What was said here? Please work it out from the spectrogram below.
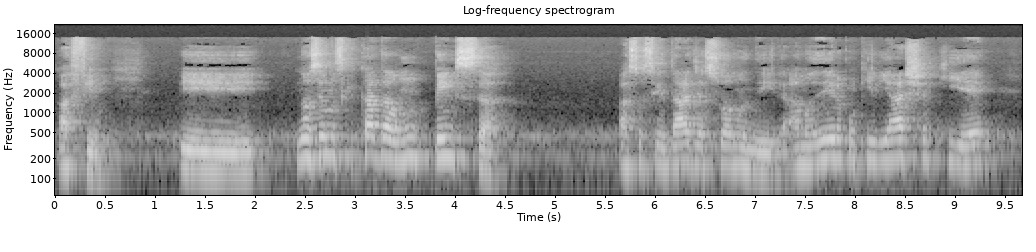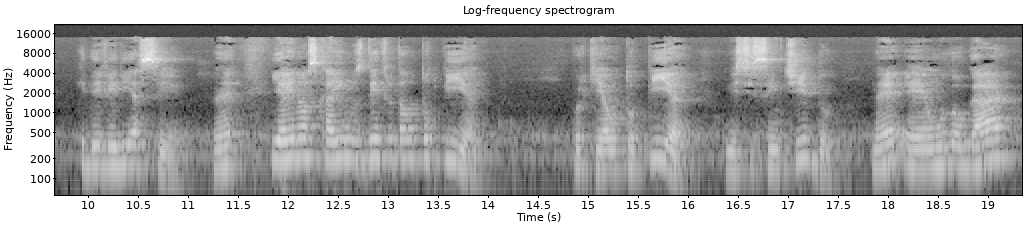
a fim. E nós vemos que cada um pensa a sociedade à sua maneira, a maneira com que ele acha que é que deveria ser. Né? E aí nós caímos dentro da utopia, porque a utopia, nesse sentido, né, é um lugar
